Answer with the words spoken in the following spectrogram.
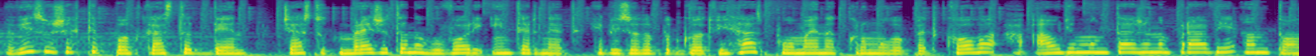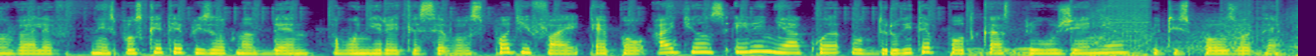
Вие слушахте подкаста Ден, част от мрежата на Говори Интернет. Епизода подготвих аз, Пламена Крумова Петкова, а аудиомонтажа направи Антон Велев. Не изпускайте епизод на Ден. Абонирайте се в Spotify, Apple iTunes или някое от другите подкаст приложения, които използвате.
